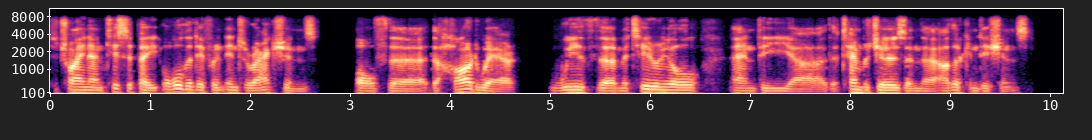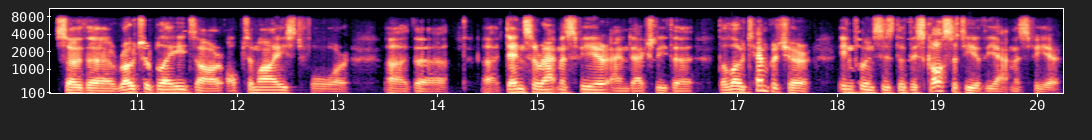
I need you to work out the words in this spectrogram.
to try and anticipate all the different interactions of the the hardware with the material and the uh, the temperatures and the other conditions. So the rotor blades are optimized for uh, the uh, denser atmosphere and actually the, the low temperature influences the viscosity of the atmosphere.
